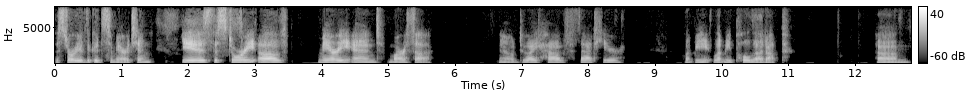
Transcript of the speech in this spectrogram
the story of the Good Samaritan is the story of Mary and Martha. Now, do I have that here? let me let me pull that up. Um,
